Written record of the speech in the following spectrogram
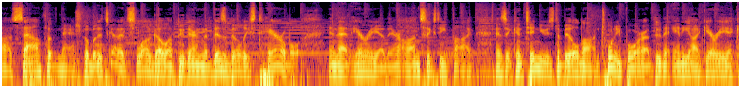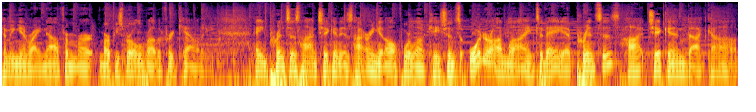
uh, south of Nashville, but it's got its slow go up through there, and the visibility is terrible in that area there on 65 as it continues to build on 24 up through the Antioch area coming in right now from Mur- Murfreesboro, Rutherford County. Hey, Prince's Hot Chicken is hiring at all four locations. Order online today at princeshotchicken.com.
